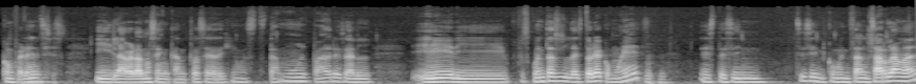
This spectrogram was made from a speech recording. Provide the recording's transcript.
conferencias. Y la verdad nos encantó, o sea, dijimos, está muy padre, o sea, el ir y pues cuentas la historia como es, este, sin, sí, sin como ensalzarla más.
